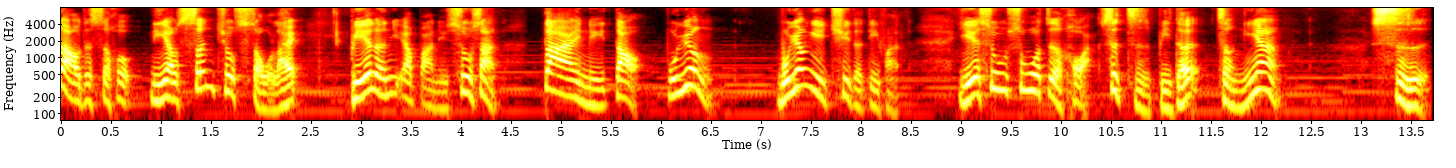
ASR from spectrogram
老的时候，你要伸出手来，别人要把你束上，带你到不愿不愿意去的地方。”耶稣说这话是指彼得怎样使。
